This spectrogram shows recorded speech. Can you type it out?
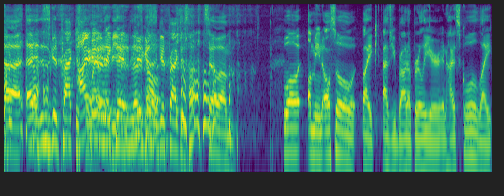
uh, hey, this is good practice for Hire my interview. LinkedIn. Let's This go. is good practice. So, um, well, I mean, also like as you brought up earlier in high school, like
